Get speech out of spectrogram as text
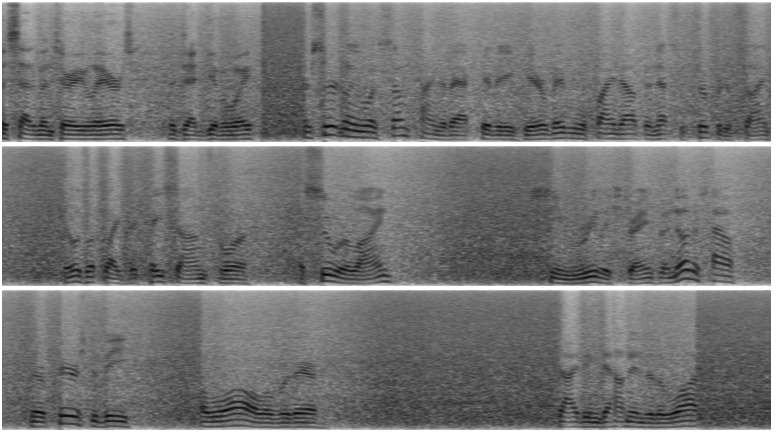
the sedimentary layers, the dead giveaway. There certainly was some kind of activity here. Maybe we'll find out the next interpretive sign. Those look like the caissons for a sewer line. Seem really strange, but notice how there appears to be a wall over there diving down into the water.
